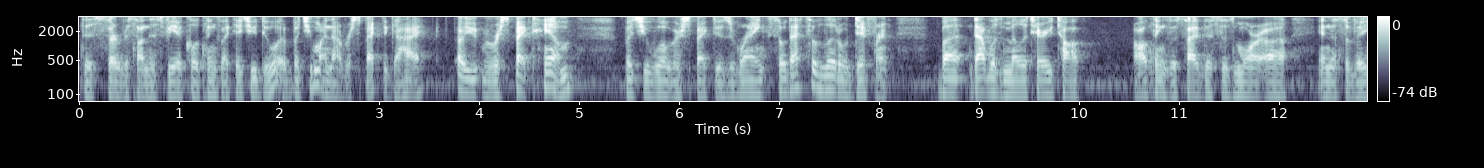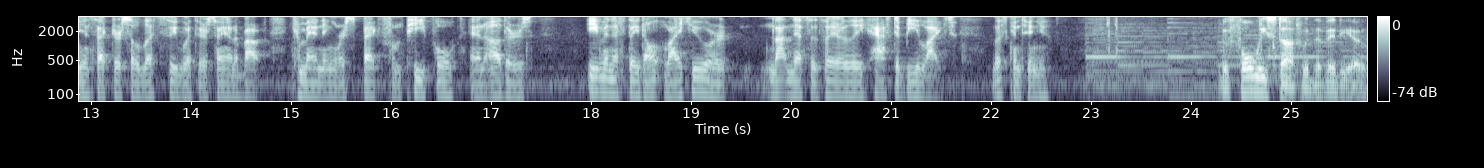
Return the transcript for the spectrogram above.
this service on this vehicle, things like that." You do it, but you might not respect the guy, or you respect him, but you will respect his rank. So that's a little different. But that was military talk. All things aside, this is more uh, in the civilian sector. So let's see what they're saying about commanding respect from people and others, even if they don't like you or not necessarily have to be liked. Let's continue. Before we start with the video,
